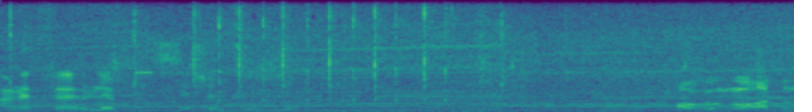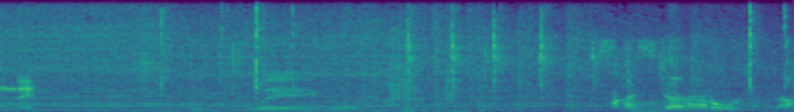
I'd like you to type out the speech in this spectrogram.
안 했어요? left session 드시? 버그인 거 같던데? 뭐예요, 이거? 관전하러 오셨나?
